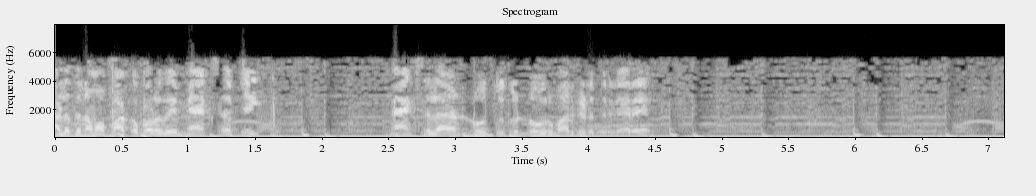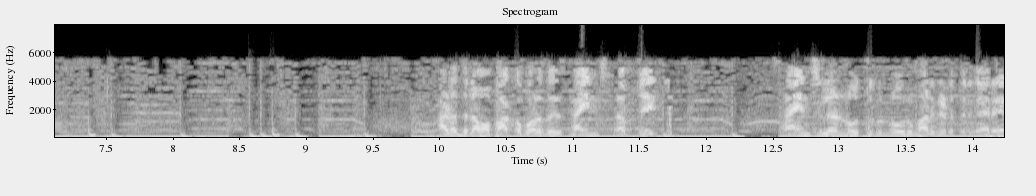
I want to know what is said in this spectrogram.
அடுத்து நம்ம பார்க்க போறது மேக்ஸ் சப்ஜெக்ட் மேக்ஸ்ல நூத்துக்கு நூறு மார்க் எடுத்திருக்காரு. அடுத்து நம்ம பார்க்க போறது சயின்ஸ் சப்ஜெக்ட் சயின்ஸ்ல நூத்துக்கு நூறு மார்க் எடுத்திருக்காரு.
